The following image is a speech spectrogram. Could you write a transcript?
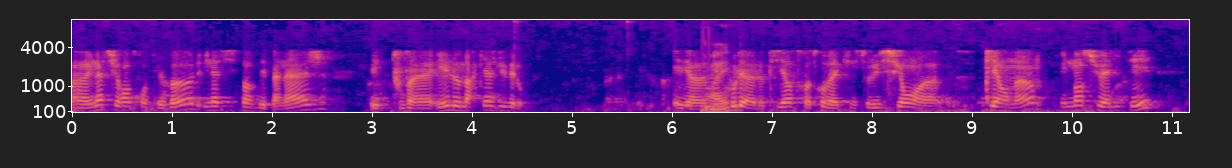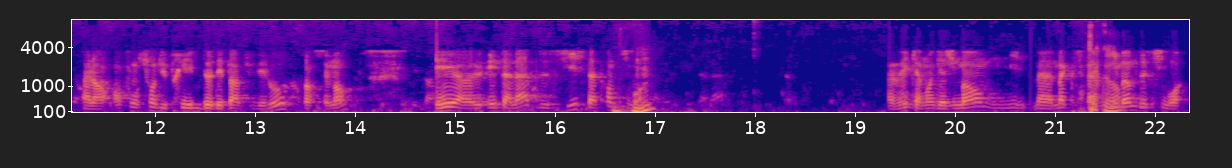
euh, une assurance contre le vol, une assistance dépannage et tout va- et le marquage du vélo. Et euh, Ouais. du coup, le, le client se retrouve avec une solution euh, clé en main, une mensualité, alors en fonction du prix de départ du vélo, forcément, et euh, étalable de 6 à 36 mois. Mhm. Avec un engagement mi- ma- max, minimum de 6 mois.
